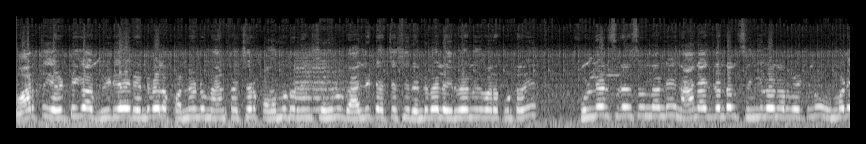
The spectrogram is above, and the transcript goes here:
మారుతి ఎర్టిగా వీడిఐ రెండు వేల పన్నెండు మ్యానుఫ్యాక్చర్ పదమూడు రిజిస్ట్రేషన్ వ్యాలిటీ వచ్చేసి రెండు వేల ఇరవై ఎనిమిది వరకు ఉంటుంది. ఫుల్ ఇన్సూరెన్స్ ఉందండి. Non accidental single owner vehicle ఉమ్మడి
